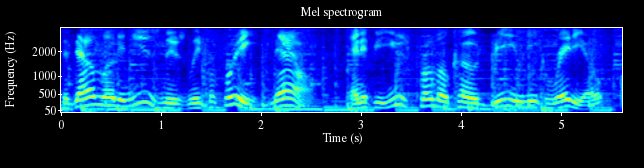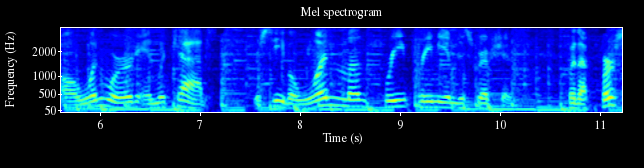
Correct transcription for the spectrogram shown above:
to download and use Newsly for free now. And if you use promo code BUniqueRadio, all one word and with caps, receive a one-month free premium description. For the first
